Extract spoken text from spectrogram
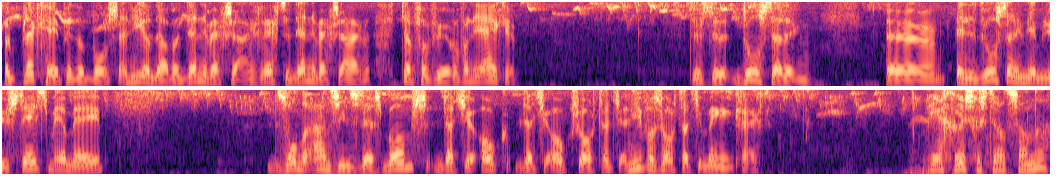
een plek geven in het bos en hier en daar wat dennenwegzagen, rechtse dennenwegzagen, ten faveur van die eiken. Dus de doelstelling uh, in de doelstelling neem je nu steeds meer mee, zonder aanzien des booms, dat je, ook, dat je ook zorgt dat je in ieder geval zorgt dat je menging krijgt. Ben je gerustgesteld, Sander?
